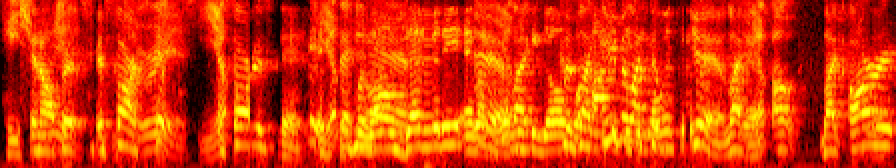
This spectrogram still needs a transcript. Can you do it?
He sure In all fair, is. as far Sure as hits. Yep. as far as Yeah. hits It's that he for has, longevity and like, yeah, yeah, like we can go because for like even like the yeah, like Yep. oh, Like R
